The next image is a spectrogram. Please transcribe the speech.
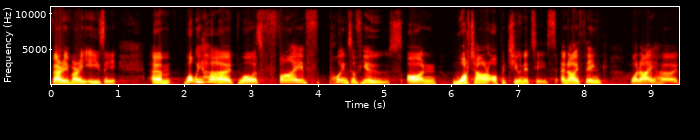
very, very easy. Um, what we heard was five points of views on what are opportunities. And I think what I heard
